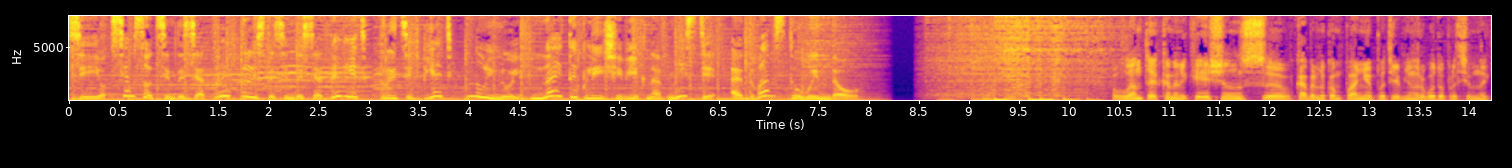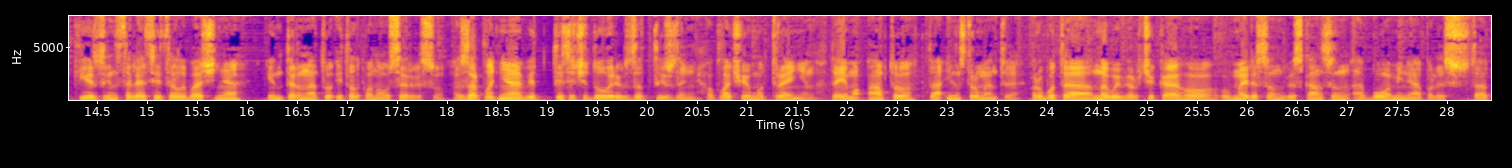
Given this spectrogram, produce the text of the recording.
773 379 35 00. Найтепліші вікна в місті Advanced Window. В Lantec Communications е, в кабельну компанію потрібні на роботу працівники з інсталяції телебачення, інтернету і телефонного сервісу. Зарплатня від тисячі доларів за тиждень. Оплачуємо тренінг, даємо авто та інструменти. Робота на вибір в Чикаго, в Медісон, Вісконсин або Мінneаполіс, штат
